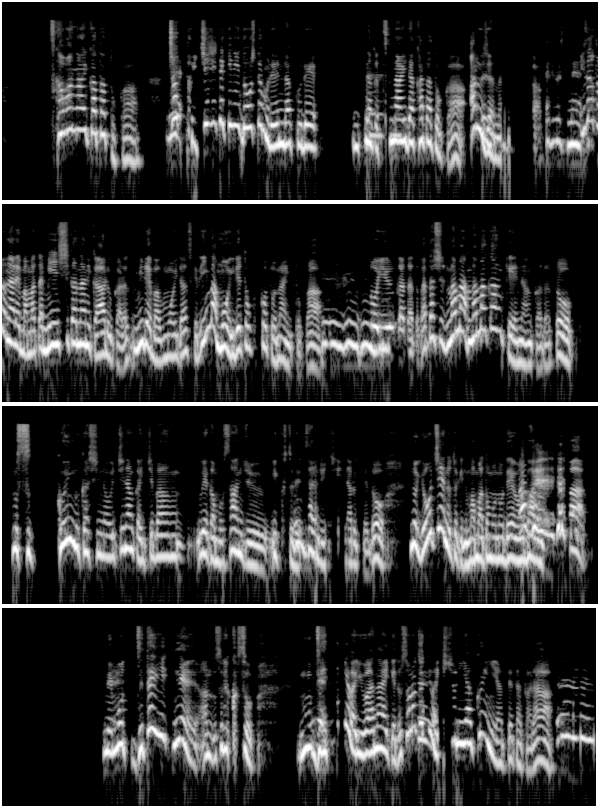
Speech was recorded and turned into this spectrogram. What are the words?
使わない方とか、ちょっと一時的にどうしても連絡で、なんか繋いだ方とか、あるじゃないですか。ありますねい。ざとなればまた名刺か何かあるから、見れば思い出すけど、今もう入れとくことないとか。そういう方とか、私、ママ、ママ関係なんかだと、もうすっごい昔のうちなんか一番上がもう30いくつで、うん31になるけど、の幼稚園の時のママ友の電話番号とか、ね、もう絶対ね、あの、それこそ、もう絶対は言わないけど、その時は一緒に役員やってたから。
